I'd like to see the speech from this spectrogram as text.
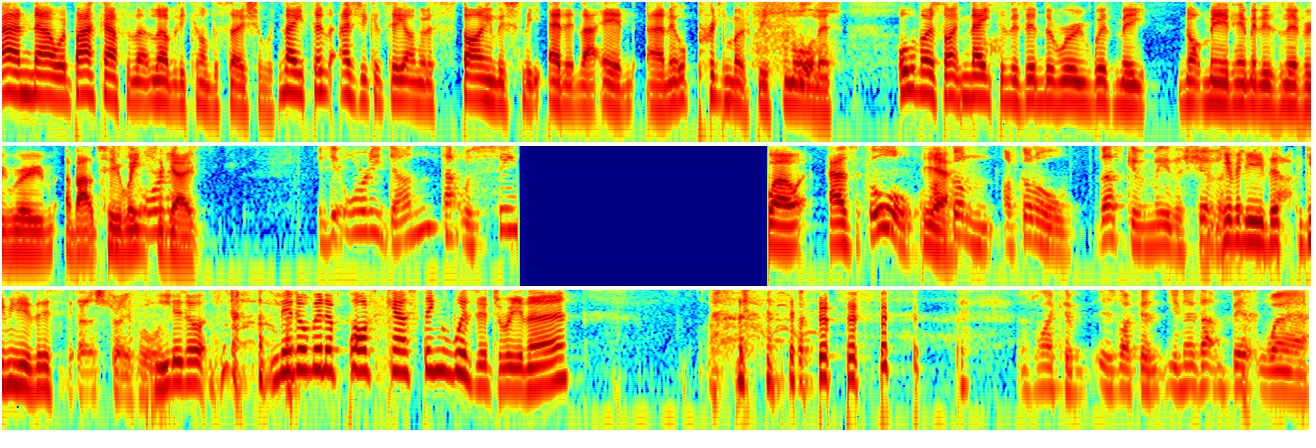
And now we're back after that lovely conversation with Nathan. As you can see, I'm going to stylishly edit that in, and it'll pretty much be flawless. Almost like Nathan is in the room with me, not me and him in his living room about two Is weeks already- ago. Is it already done? That was seen. Well, as Oh, Yeah. I've gone. I've gone all. That's given me the shivers. giving you the that, giving you this That's straightforward. little little bit of podcasting wizardry there. It's like a. It's like a. You know that bit where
